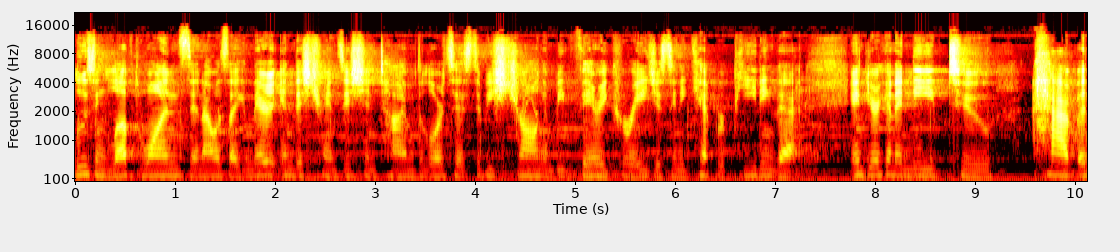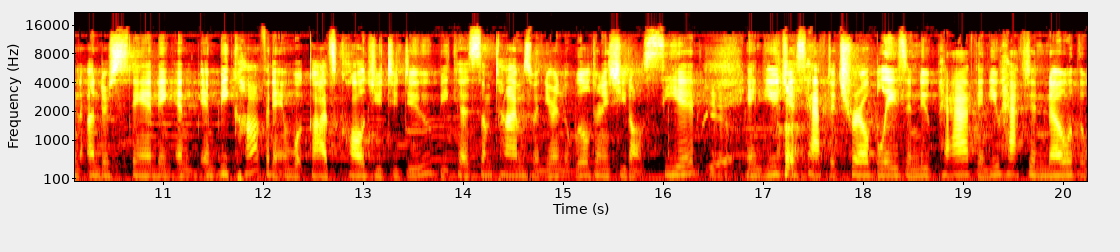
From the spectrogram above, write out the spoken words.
losing loved ones. And I was like, and they're in this transition time. The Lord says to be strong and be very courageous. And He kept repeating that. And you're going to need to have an understanding and, and be confident in what God's called you to do because sometimes when you're in the wilderness, you don't see it. Yeah. And you just have to trailblaze a new path and you have to know the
